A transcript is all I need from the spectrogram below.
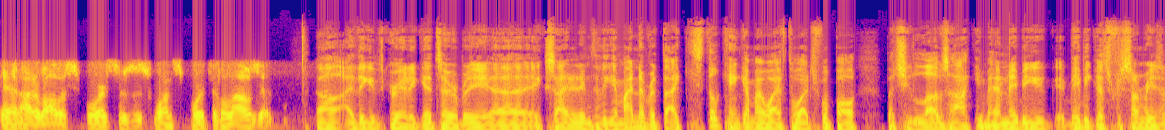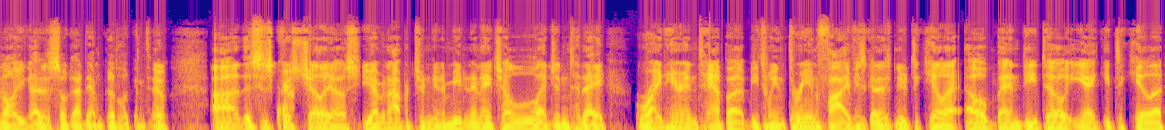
and out of all the sports, there's this one sport that allows it. Oh, I think it's great. It gets everybody uh, excited into the game. I never, th- I still can't get my wife to watch football, but she loves hockey, man. Maybe, you- maybe because for some reason all you guys are so goddamn good looking too. Uh, this is Chris Chelios. You have an opportunity to meet an NHL legend today, right here in Tampa, between three and five. He's got his new tequila, El Bandito Yankee Tequila.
